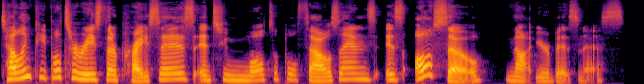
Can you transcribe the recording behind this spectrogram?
Telling people to raise their prices into multiple thousands is also not your business.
